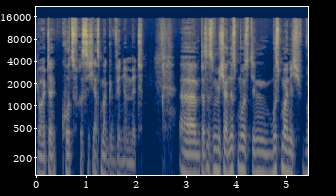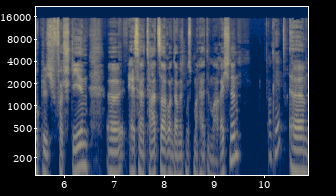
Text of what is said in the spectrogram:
Leute kurzfristig erstmal Gewinne mit. Ähm, das ist ein Mechanismus, den muss man nicht wirklich verstehen. Äh, er ist halt Tatsache und damit muss man halt immer rechnen. Okay. Ähm,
